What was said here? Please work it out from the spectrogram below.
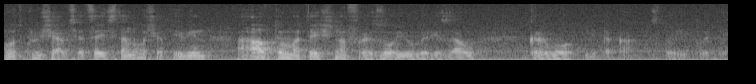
От включався цей станочок і він автоматично фрезою вирізав крило літака з тої плити.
